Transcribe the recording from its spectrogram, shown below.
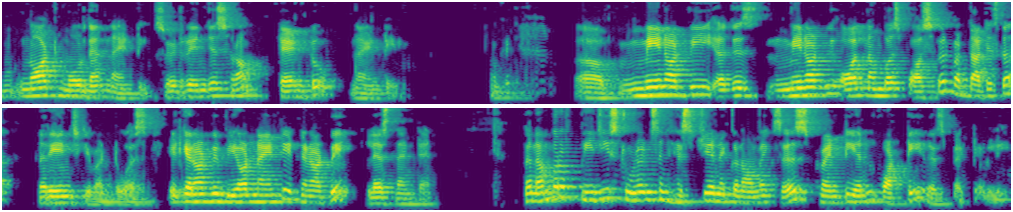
not more than 90. So it ranges from 10 to 90. Okay. Uh, may not be uh, this may not be all numbers possible but that is the range given to us. It cannot be beyond 90, it cannot be less than 10. The number of PG students in history and economics is 20 and 40 respectively.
